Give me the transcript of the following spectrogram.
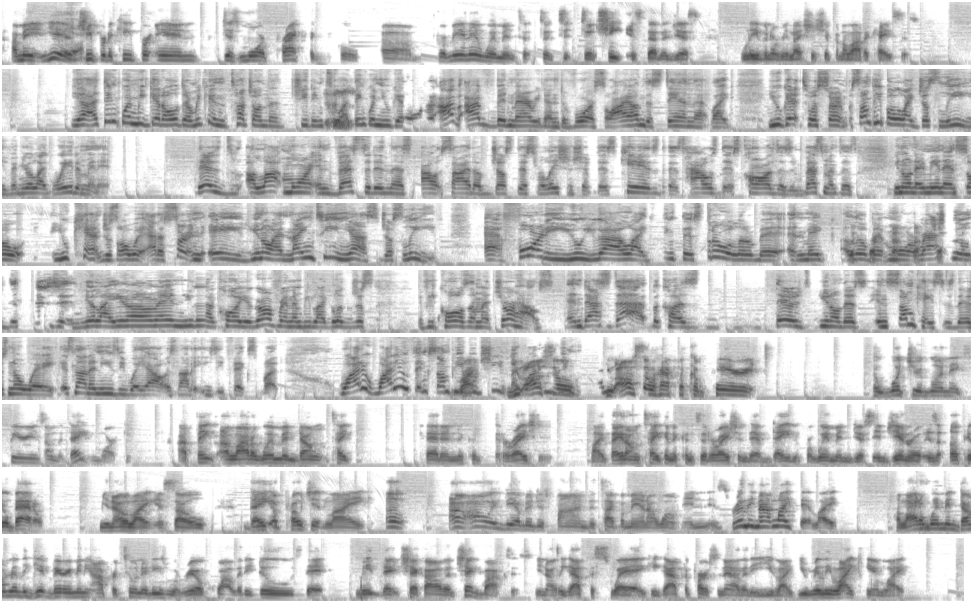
I mean, yeah, yeah. cheaper to keep her in, just more practical um, for men and women to, to, to, to cheat instead of just leaving a relationship in a lot of cases. Yeah, I think when we get older, and we can touch on the cheating too. I think when you get older, I've I've been married and divorced, so I understand that like you get to a certain. Some people like just leave, and you're like, wait a minute, there's a lot more invested in this outside of just this relationship. There's kids, there's house, there's cars, there's investments, there's you know what I mean? And so you can't just always at a certain age, you know, at 19, yes, just leave. At 40, you you gotta like think this through a little bit and make a little bit more rational decision. You're like, you know what I mean? You gotta call your girlfriend and be like, look, just if he calls, I'm at your house. And that's that because there's you know there's in some cases there's no way it's not an easy way out it's not an easy fix but why do why do you think some people right. cheat? Like, you also you, think- you also have to compare it to what you're going to experience on the dating market. I think a lot of women don't take that into consideration. Like they don't take into consideration that dating for women just in general is an uphill battle you know like and so they approach it like oh I'll always be able to just find the type of man I want. And it's really not like that. Like a lot of women don't really get very many opportunities with real quality dudes that meet that check all the check boxes. You know, he got the swag, he got the personality. You like you really like him. Like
